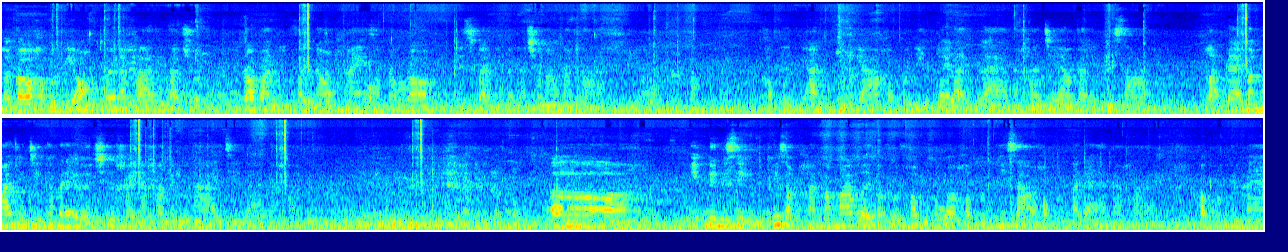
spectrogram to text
แล้วก็ขอบคุณพี่อ๋องด้วยนะคะ ที่ตัดชุดรอบวันไฟนอลให้สำหรับรอบ Miss Grand International นะคะ คุณพี่อันกิยาขอบคุณอีกหลาย ๆ แบรนด์นะคะ JL การิดีไซน์หลายแบรนด์มาก ๆ จริง ๆ ถ้าไม่ได้เอ่ยชื่อใครนะคะไปดูหน้าไอจีได้นะคะเอ่ออีกหนึ่งสิ่งที่สำคัญมาก ๆ เลยก็คือครอบครัว ขอบคุณพี่สาว ขอบคุณป้าแดดนะคะ ขอบคุณคุณแม่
